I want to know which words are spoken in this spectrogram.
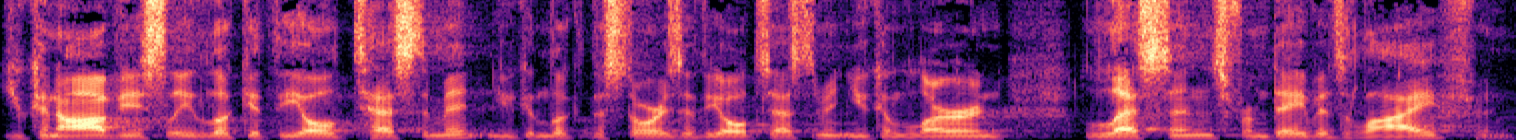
you can obviously look at the Old Testament, you can look at the stories of the Old Testament, you can learn lessons from David's life and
